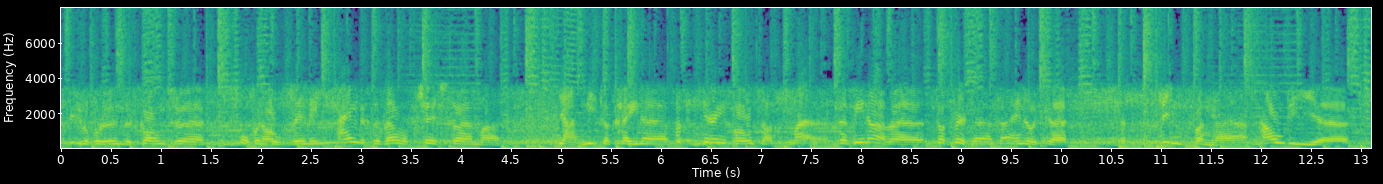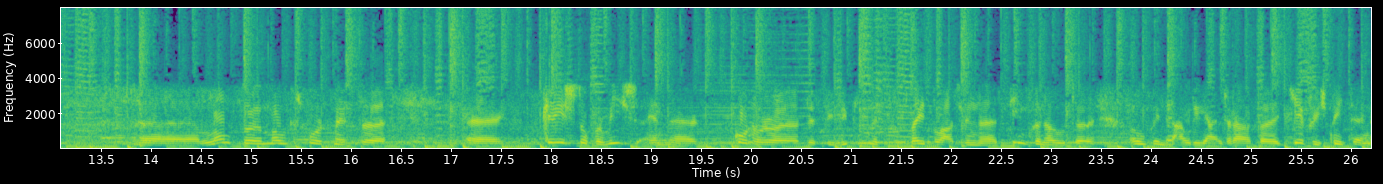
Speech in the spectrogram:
vielen voor hun de kans uh, op een overwinning. Eindigde wel op 60, maar ja, niet datgene wat iedereen gehoopt had. Maar de winnaar, dat werd uiteindelijk het team van Audi Landmotorsport met Christopher Mies en Connor de Filippi met de tweede plaats hun teamgenoot, ook in de Audi uiteraard, Jeffrey Smit en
